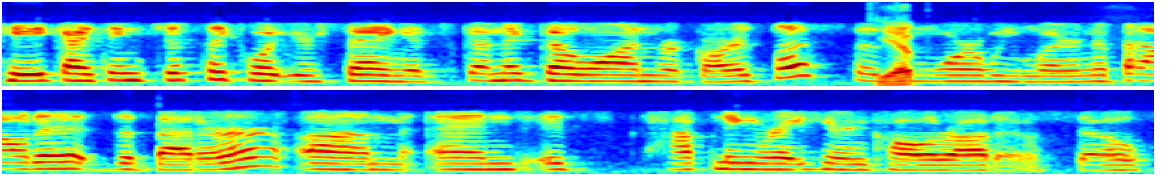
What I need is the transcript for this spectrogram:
take. I think just like what you're saying, it's going to go on regardless. So Yep. the more we learn about it, the better. Um, and it's happening right here in Colorado. So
